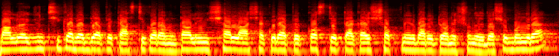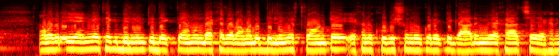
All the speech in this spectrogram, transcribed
ভালো একজন ঠিকাদার দিয়ে আপনি কাজটি করাবেন, তাহলে ইনশাল্লাহ আশা করি আপনার কষ্টের টাকায় স্বপ্নের বাড়িটা অনেক সুন্দর। দর্শক বন্ধুরা, আমাদের এই অ্যাঙ্গেল থেকে বিল্ডিংটি দেখতে এমন দেখা যাবে, আমাদের বিল্ডিংয়ের ফ্রন্টে এখানে খুবই সুন্দর করে একটি গার্ডেন রাখা আছে, এখানে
